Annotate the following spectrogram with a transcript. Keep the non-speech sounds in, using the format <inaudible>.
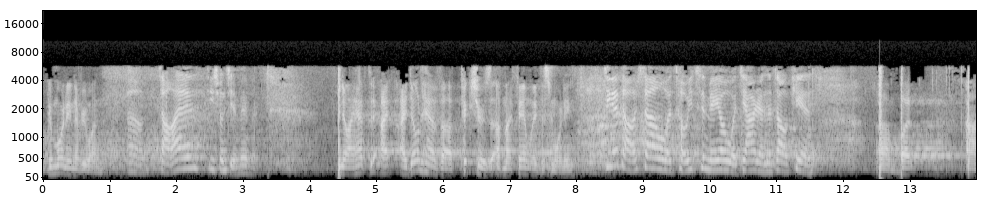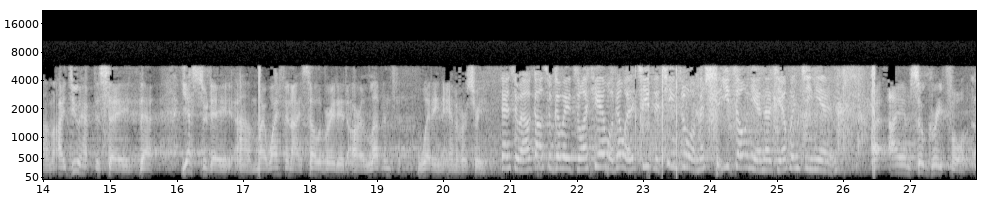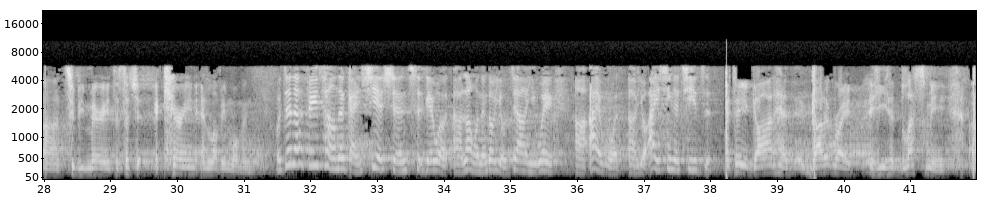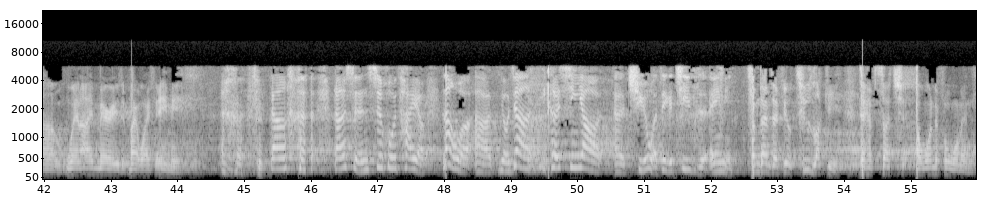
Well, good morning, everyone. 嗯，早安，弟兄姐妹们。 You know, I have to. I, I don't have uh, pictures of my family this morning, 今天早上我头一次没有我家人的照片， um, but um, I do have to say that yesterday um, my wife and I celebrated our 11th wedding anniversary. 但是我要告诉各位，昨天我跟我的妻子庆祝我们十一周年的结婚纪念。 I, I am so grateful uh, to be married to such a, a caring and loving woman. 我真的非常的感谢神赐给我呃，让我能够有这样一位呃爱我呃有爱心的妻子。 I tell you, God had got it right. He had blessed me uh, when I married my wife Amy. 当当神似乎他有让我呃有这样一颗心要呃娶我这个妻子 Amy。Sometimes I feel too lucky to have such a wonderful woman.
